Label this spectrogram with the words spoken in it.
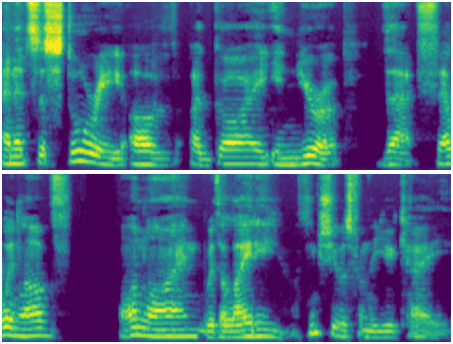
And it's a story of a guy in Europe that fell in love online with a lady, I think she was from the UK,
